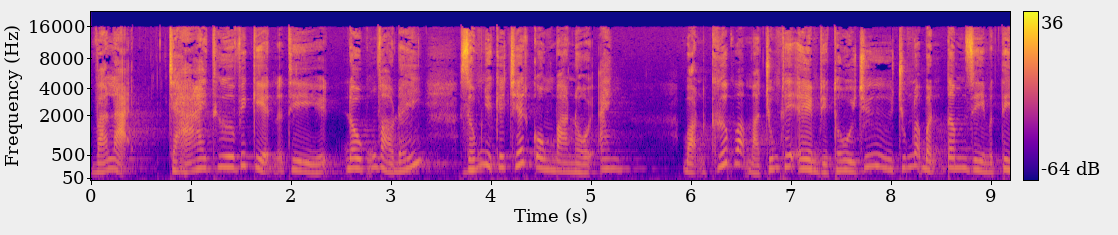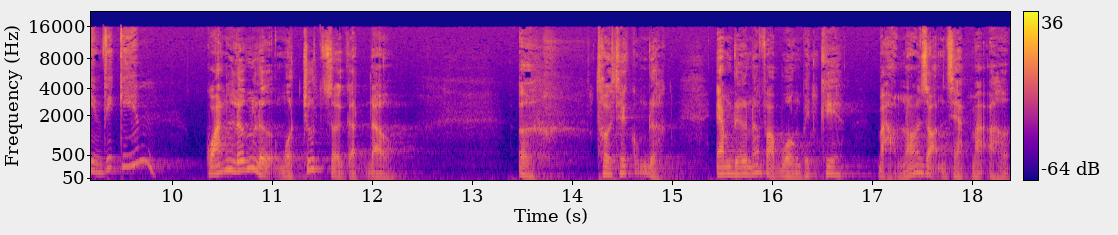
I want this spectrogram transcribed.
Vả lại, Chả ai thưa với Kiện thì đâu cũng vào đấy. Giống như cái chết của ông bà nội anh. Bọn cướp mà chúng thấy êm thì thôi chứ Chúng đã bận tâm gì mà tìm với kiếm. Quán lưỡng lự một chút rồi gật đầu. Ừ Thôi thế cũng được. Em đưa nó vào buồng bên kia, Bảo nó dọn dẹp mà ở.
